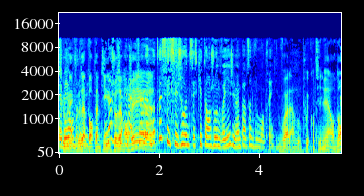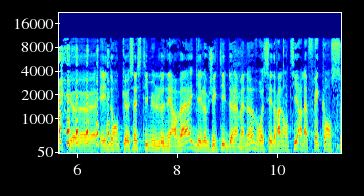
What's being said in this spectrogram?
eh vous ben, voulez que je vous apporte un petit quelque chose à manger. Je vais vous euh. montrer, c'est jaune, c'est ce qui est en jaune. Vous voyez, j'ai même pas besoin de vous le montrer. Voilà, vous pouvez continuer. Alors donc, euh, et donc, ça stimule le nerf vague. Et l'objectif de la manœuvre, c'est de ralentir la fréquence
